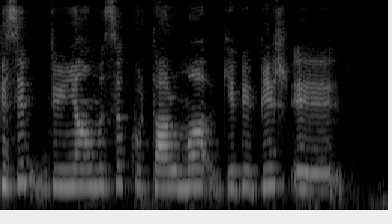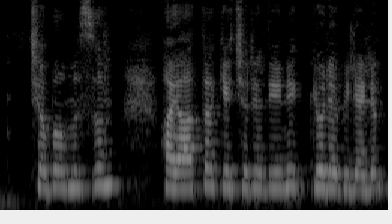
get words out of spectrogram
bizim dünyamızı kurtarma gibi bir e, çabamızın hayata geçirildiğini görebilelim.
